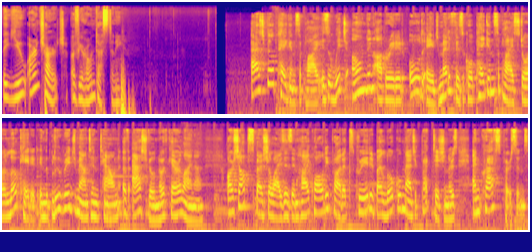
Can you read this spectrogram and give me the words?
that you are in charge of your own destiny. Asheville Pagan Supply is a witch owned and operated old age metaphysical pagan supply store located in the Blue Ridge Mountain town of Asheville, North Carolina. Our shop specializes in high quality products created by local magic practitioners and craftspersons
